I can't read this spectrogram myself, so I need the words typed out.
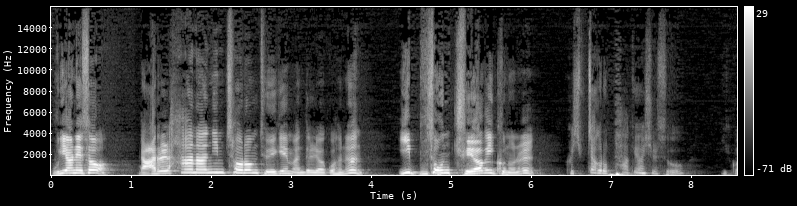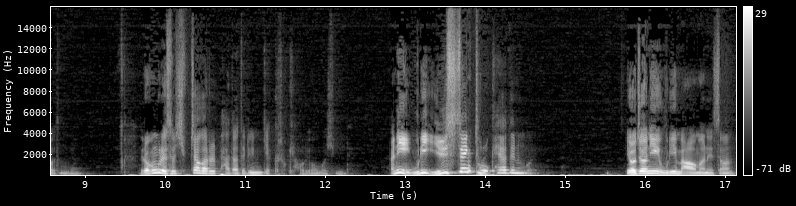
우리 안에서 나를 하나님처럼 되게 만들려고 하는 이 무서운 죄악의 근원을 그 십자가로 파괴하실 수 있거든요. 여러분 그래서 십자가를 받아들이는 게 그렇게 어려운 것입니다. 아니 우리 일생토록 해야 되는 거예요. 여전히 우리 마음 안에선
